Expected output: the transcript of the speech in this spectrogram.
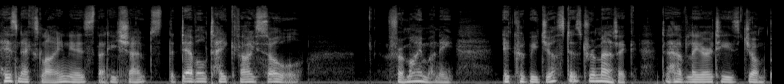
His next line is that he shouts, The devil take thy soul. For my money, it could be just as dramatic to have Laertes jump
